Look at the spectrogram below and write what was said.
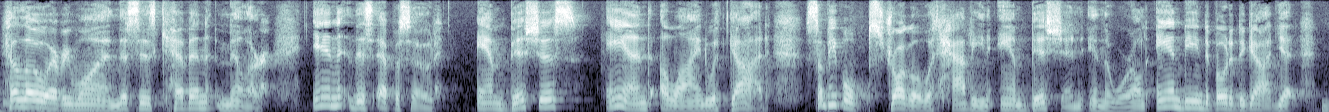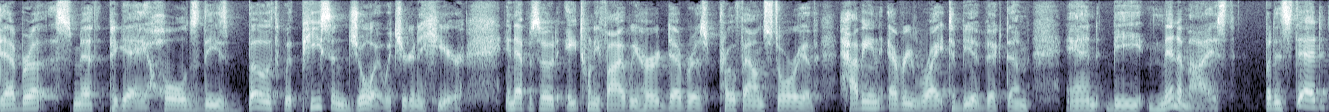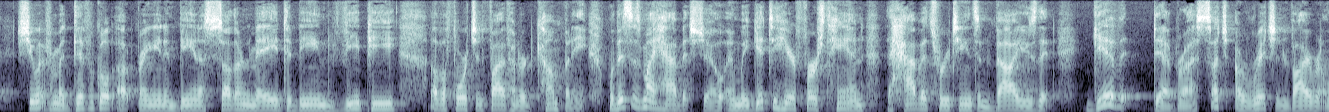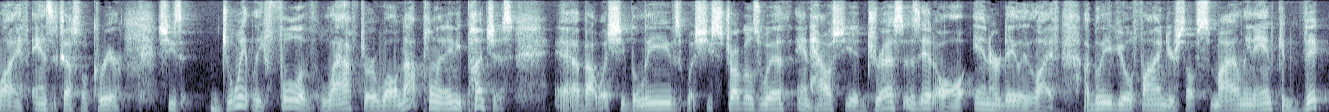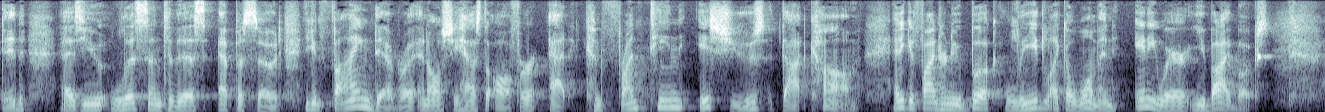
Hello, everyone. This is Kevin Miller. In this episode, ambitious and aligned with God. Some people struggle with having ambition in the world and being devoted to God, yet Deborah Smith Pegues holds these both with peace and joy, which you're going to hear. In episode 825, we heard Deborah's profound story of having every right to be a victim and be minimized but instead, she went from a difficult upbringing and being a Southern maid to being VP of a Fortune 500 company. Well, this is my habits show, and we get to hear firsthand the habits, routines, and values that give Deborah such a rich and vibrant life and successful career. She's jointly full of laughter while not pulling any punches uh, about what she believes, what she struggles with, and how she addresses it all in her daily life. I believe you'll find yourself smiling and convicted as you listen to this episode. You can find Deborah and all she has to offer at confrontingissues.com. And you can find her new book, Lead Like a Woman, anywhere you buy books.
